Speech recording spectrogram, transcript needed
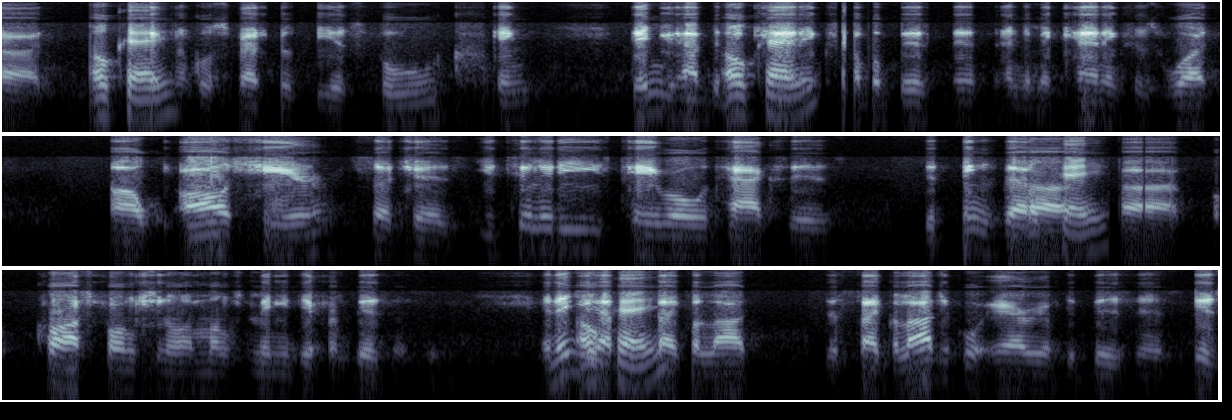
uh, Okay. technical specialty is food, cooking. Then you have the Okay. mechanics of a business, and the mechanics is what uh, we all share, such as utilities, payroll, taxes, the things that Okay. are uh, cross-functional amongst many different businesses. And then you Okay. have the, psycholo- the psychological area of the business is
